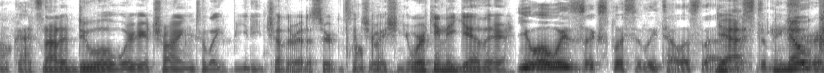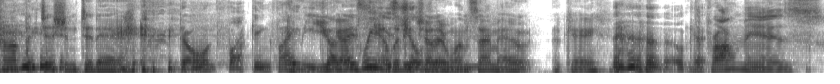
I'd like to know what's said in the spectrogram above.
Okay. It's not a duel where you're trying to like beat each other at a certain situation. You're working together. you always explicitly tell us that. Yeah, Just to make no sure. competition today. Don't fucking fight if each you other. guys Please, yell at each other once, I'm out. Okay. okay. The problem is,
